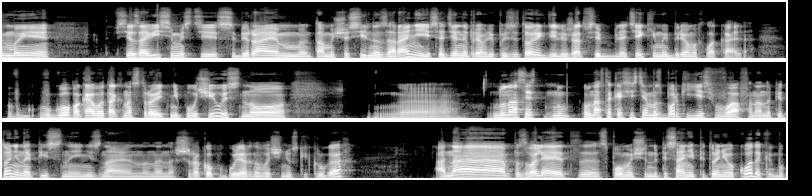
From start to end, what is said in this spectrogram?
мы все зависимости собираем там еще сильно заранее. Есть отдельный прям репозиторий, где лежат все библиотеки, и мы берем их локально. В, в Go пока мы так настроить не получилось, но Э, ну, у нас есть, ну, у нас такая система сборки есть в WAF. Она на питоне написана, я не знаю, она, она широко популярна в очень узких кругах. Она позволяет э, с помощью написания питоневого кода как бы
